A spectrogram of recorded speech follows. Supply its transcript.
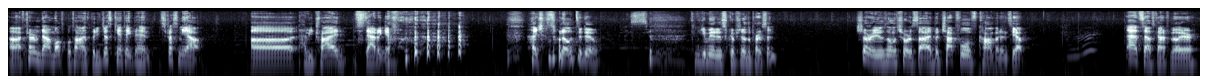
Uh, I've turned him down multiple times, but he just can't take the hint. It's stressing me out. Uh, have you tried stabbing him? I just don't know what to do. I see. Can you give me a description of the person? Sure, he was on the short side, but chock full of confidence, yep. That sounds kind of familiar.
